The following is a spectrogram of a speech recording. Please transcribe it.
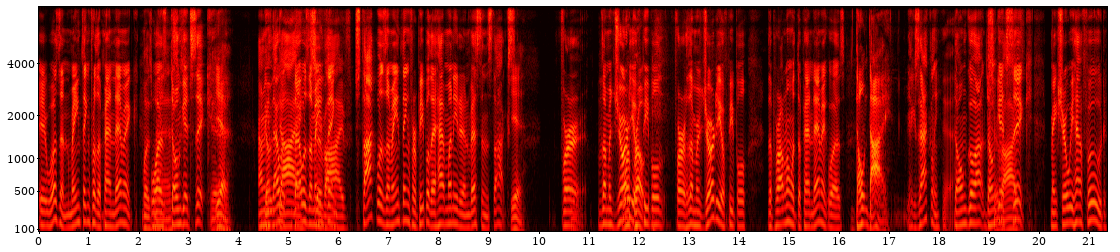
it wasn't. Main thing for the pandemic Was was, masks. don't get sick. Yeah. Yeah. I mean Don't that die, was that was the main survive. thing. Stock was the main thing for people that had money to invest in stocks. Yeah. For mm. the majority of broke. people, for the majority of people, the problem with the pandemic was Don't die. Exactly. Yeah. Don't go out. Don't Survive. get sick. Make sure we have food.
